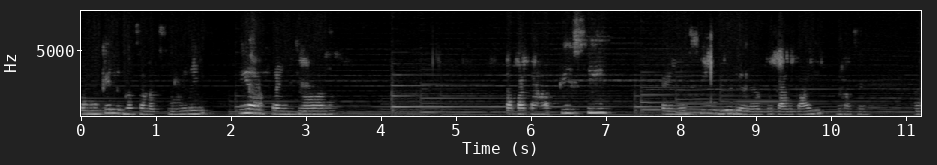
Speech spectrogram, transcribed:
Atau mungkin dengan sahabat sendiri. Iya friendzone. Tak patah hati sih. Kayaknya sih gue udah berkali-kali ngerasain itu.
